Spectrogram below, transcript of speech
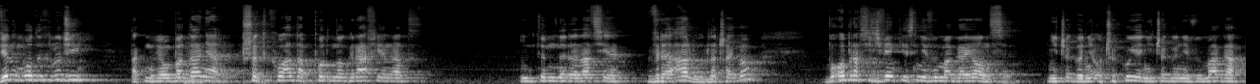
Wielu młodych ludzi, tak mówią badania, przedkłada pornografię nad intymne relacje w realu. Dlaczego? Bo obraz i dźwięk jest niewymagający. Niczego nie oczekuje, niczego nie wymaga,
